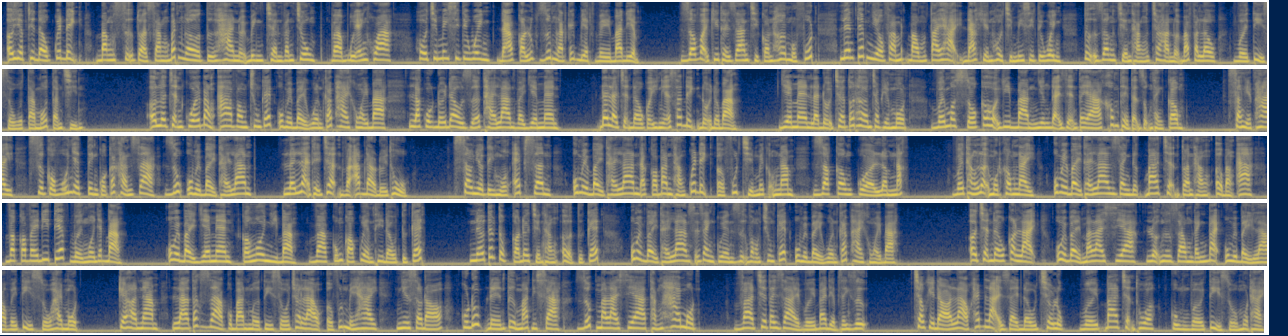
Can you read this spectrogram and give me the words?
Ở hiệp thi đấu quyết định, bằng sự tỏa sáng bất ngờ từ hai nội binh Trần Văn Trung và Bùi Anh Khoa, Hồ Chí Minh City Wing đã có lúc rút ngắn cách biệt về 3 điểm. Do vậy khi thời gian chỉ còn hơn một phút, liên tiếp nhiều pha mất bóng tai hại đã khiến Hồ Chí Minh City Wing tự dâng chiến thắng cho Hà Nội Buffalo với tỷ số 81-89. Ở lượt trận cuối bảng A vòng chung kết U17 World Cup 2023 là cuộc đối đầu giữa Thái Lan và Yemen. Đây là trận đấu có ý nghĩa xác định đội đầu bảng. Yemen là đội chơi tốt hơn trong hiệp 1 với một số cơ hội ghi bàn nhưng đại diện Tây Á không thể tận dụng thành công. Sang hiệp 2, sự cổ vũ nhiệt tình của các khán giả giúp U17 Thái Lan lấy lại thế trận và áp đảo đối thủ. Sau nhiều tình huống ép sân, U17 Thái Lan đã có bàn thắng quyết định ở phút 90 cộng 5 do công của Lâm Nắc. Với thắng lợi 1-0 này, U17 Thái Lan giành được 3 trận toàn thắng ở bảng A và có vé đi tiếp với ngôi nhất bảng. U17 Yemen có ngôi nhì bảng và cũng có quyền thi đấu tứ kết. Nếu tiếp tục có được chiến thắng ở tứ kết, U17 Thái Lan sẽ giành quyền dự vòng chung kết U17 World Cup 2023. Ở trận đấu còn lại, U17 Malaysia lội ngược dòng đánh bại U17 Lào với tỷ số 2-1. Keo Hà Nam là tác giả của bàn mở tỷ số cho Lào ở phút 12, nhưng sau đó cú đúp đến từ Madisa giúp Malaysia thắng 2-1 và chia tay giải với 3 điểm danh dự. Trong khi đó, Lào khép lại giải đấu châu lục với 3 trận thua cùng với tỷ số 1-2.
